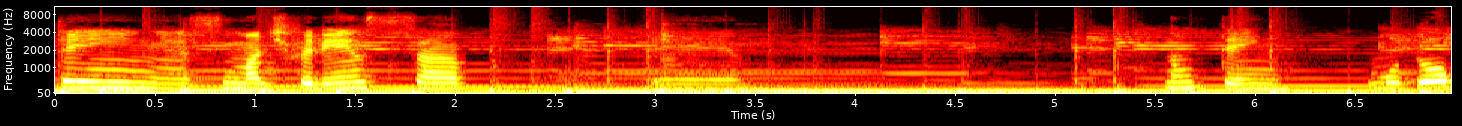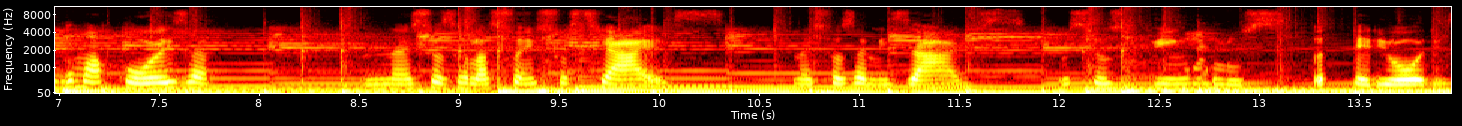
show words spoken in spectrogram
tem assim uma diferença Não tem. Mudou alguma coisa nas suas relações sociais, nas suas amizades, nos seus vínculos anteriores?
